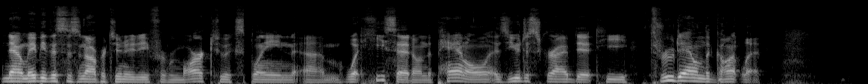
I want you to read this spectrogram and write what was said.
Now, maybe this is an opportunity for Mark to explain um, what he said on the panel. As you described it, he threw down the gauntlet.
